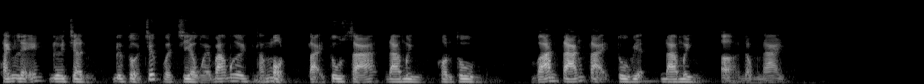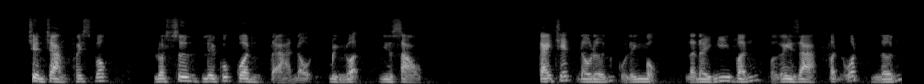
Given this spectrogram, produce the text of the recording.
Thánh lễ đưa trần được tổ chức vào chiều ngày 30 tháng 1 tại Tu xá Đa Minh, Con Thum và an táng tại Tu viện Đa Minh ở Đồng Nai. Trên trang Facebook, luật sư Lê Quốc Quân tại Hà Nội bình luận như sau. Cái chết đau đớn của Linh Mục là đầy nghi vấn và gây ra phận uất lớn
